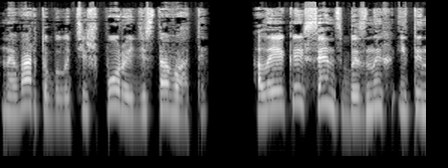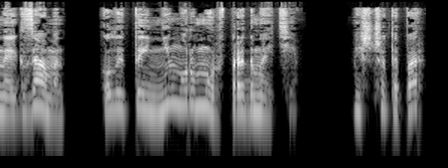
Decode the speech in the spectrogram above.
Не варто було ті шпори й діставати. Але який сенс без них іти на екзамен, коли ти ні мурмур в предметі? І що тепер?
